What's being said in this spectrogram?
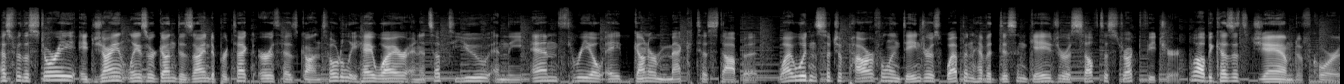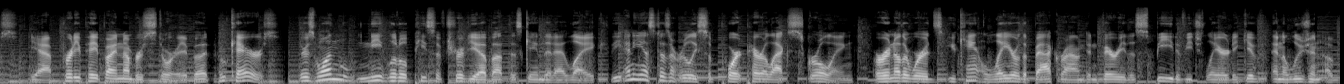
As for the story, a giant laser gun designed to protect Earth has gone totally haywire, and it's up to you and the M308 gunner mech to stop it. Why wouldn't such a powerful and dangerous weapon have a disengage or a self-destruct feature? Well, because it's jammed, of course. Yeah, pretty paint by numbers story, but who cares? There's one neat little piece of trivia about this game that I like. The NES doesn't really support parallax scrolling, or in other words, you can't layer the background and vary the speed of each layer to give an illusion of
